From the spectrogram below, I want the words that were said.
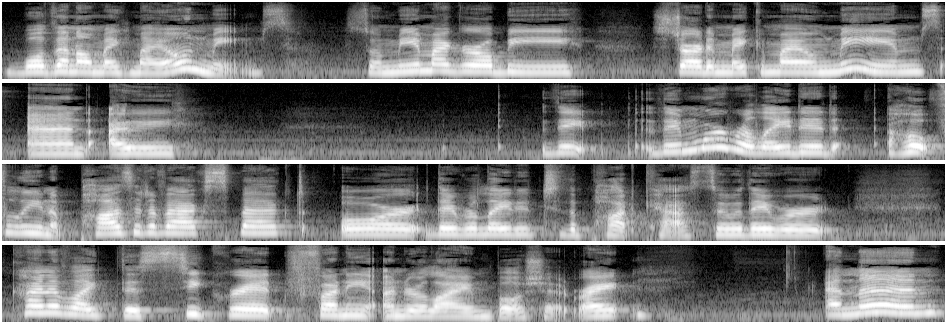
well then I'll make my own memes. So me and my girl B started making my own memes and I they they more related hopefully in a positive aspect or they related to the podcast. So they were kind of like this secret funny underlying bullshit, right? And then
